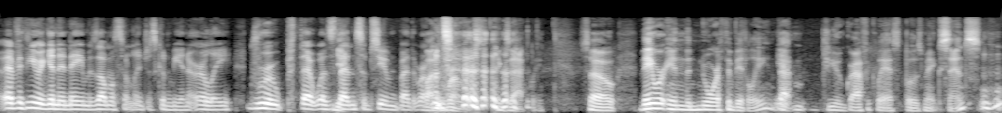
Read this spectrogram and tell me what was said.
everything you're going to name is almost certainly just going to be an early group that was Yeah. then subsumed by the by Romans. the Romans. exactly. So they were in the north of Italy. Yeah. That geographically, I suppose, makes sense. Mhm.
